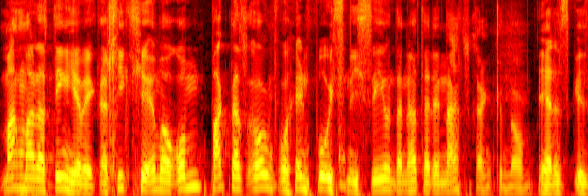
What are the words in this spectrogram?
Mach mal das Ding hier weg. Das liegt hier immer rum. Pack das irgendwo hin, wo ich es nicht sehe. Und dann hat er den Nachtschrank genommen. Ja, das äh,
